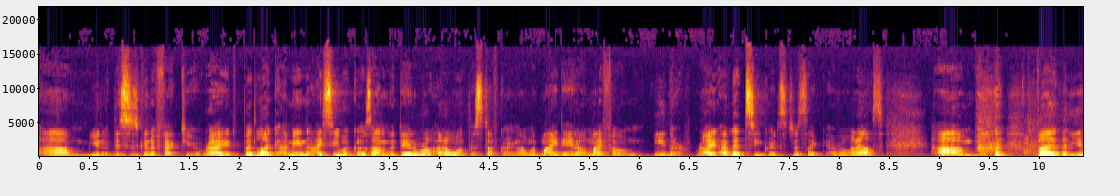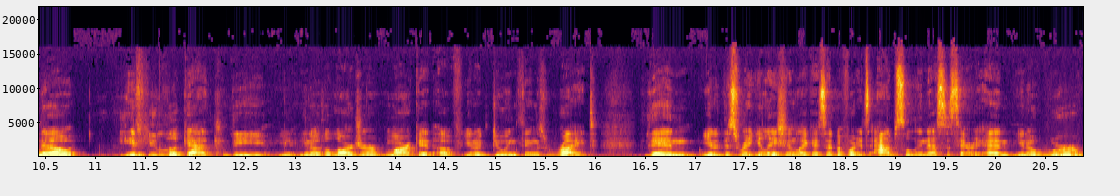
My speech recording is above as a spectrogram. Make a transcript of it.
um, you know this is going to affect you, right? But look, I mean, I see what goes on in the data world. I don't want this stuff going on with my data on my phone either, right? I've got secrets just like everyone else. Um, but you know, if you look at the you, know the larger market of you know doing things right then you know this regulation, like I said before, it's absolutely necessary. And you know we're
